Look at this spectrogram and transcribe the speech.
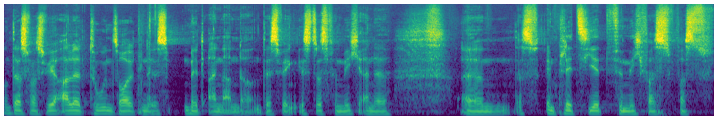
Und das, was wir alle tun sollten, ist miteinander. Und deswegen ist das für mich eine, ähm, das impliziert für mich was, was,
